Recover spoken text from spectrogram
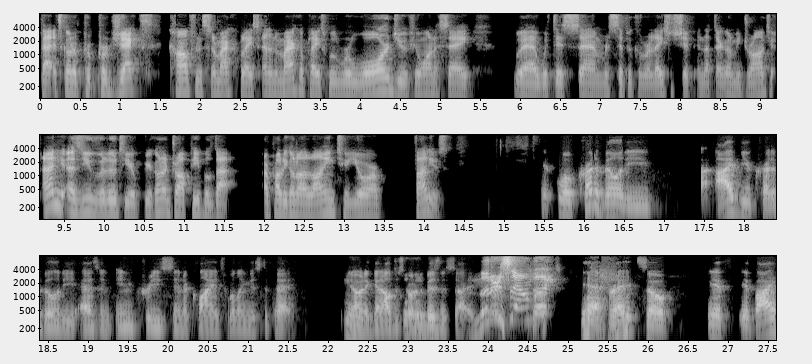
that it's going to pr- project confidence in the marketplace, and in the marketplace will reward you if you want to say uh, with this um, reciprocal relationship, in that they're going to be drawn to. And as you've alluded to, you're, you're going to draw people that are probably going to align to your values. Well, credibility, I view credibility as an increase in a client's willingness to pay you know, and mm. again, I'll just go to the business side. Another soundbite. Yeah, right. So if if I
